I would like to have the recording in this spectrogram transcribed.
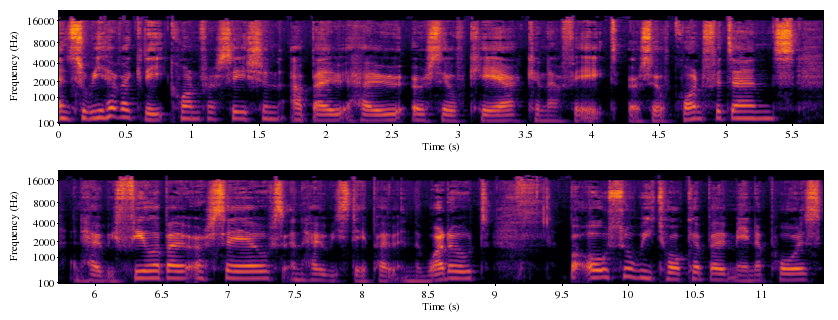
And so we have a great conversation about how our self care can affect our self confidence and how we feel about ourselves and how we step out in the world. But also, we talk about menopause,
